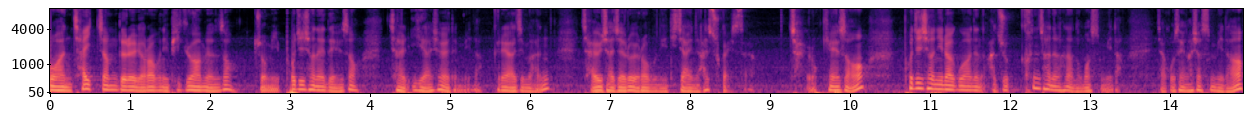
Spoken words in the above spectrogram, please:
이러한 차이점들을 여러분이 비교하면서 좀 이 포지션에 대해서 잘 이해하셔야 됩니다. 그래야지만 자유자재로 여러분이 디자인을 할 수가 있어요. 자, 이렇게 해서 포지션이라고 하는 아주 큰 산을 하나 넘었습니다. 자, 고생하셨습니다.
